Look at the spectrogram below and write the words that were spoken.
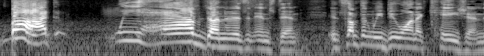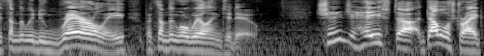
but we have done it as an instant. It's something we do on occasion. It's something we do rarely, but something we're willing to do. Change haste to double strike.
